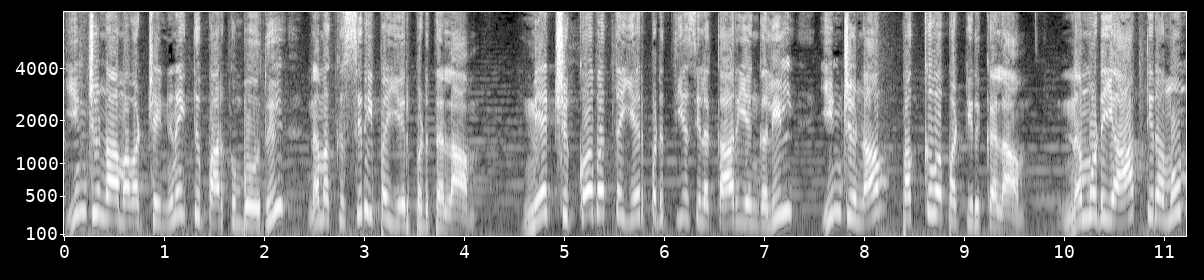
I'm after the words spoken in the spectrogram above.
இன்று நாம் அவற்றை நினைத்து பார்க்கும்போது நமக்கு சிரிப்பை ஏற்படுத்தலாம். நேற்று கோபத்தை ஏற்படுத்திய சில காரியங்களில் இன்று நாம் பக்குவப்பட்டிருக்கலாம். நம்முடைய ஆத்திரமும்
